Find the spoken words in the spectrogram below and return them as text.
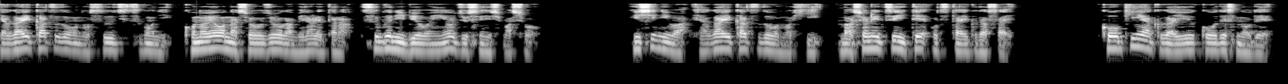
野外活動の数日後にこのような症状が見られたらすぐに病院を受診しましょう。医師には野外活動の日、場所についてお伝えください。抗菌薬が有効ですので、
